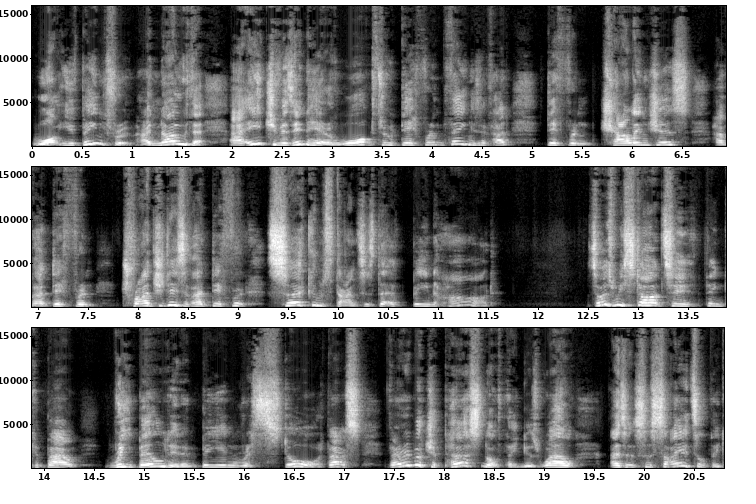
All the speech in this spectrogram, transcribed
what you've been through. I know that uh, each of us in here have walked through different things, have had different challenges, have had different tragedies, have had different circumstances that have been hard. So as we start to think about rebuilding and being restored, that's very much a personal thing as well as a societal thing.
